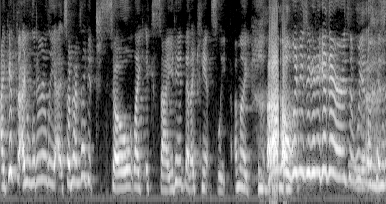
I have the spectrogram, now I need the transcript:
I get, I literally, sometimes I get so like excited that I can't sleep. I'm like, oh, when is he gonna get there? It's, you know, because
